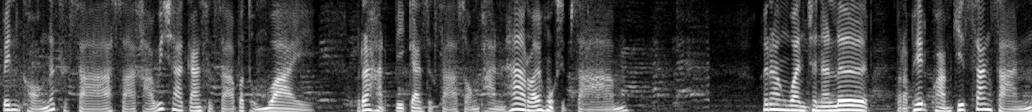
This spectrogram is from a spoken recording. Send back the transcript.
เป็นของนักศึกษาสาขาวิชาการศึกษาปฐมวัย รหัสปีการศึกษา 2563 รางวัลชนะเลิศ ประเภทความคิดสร้างสรรค์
